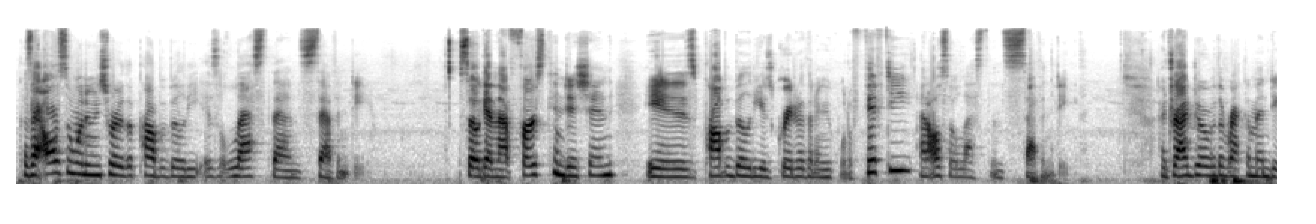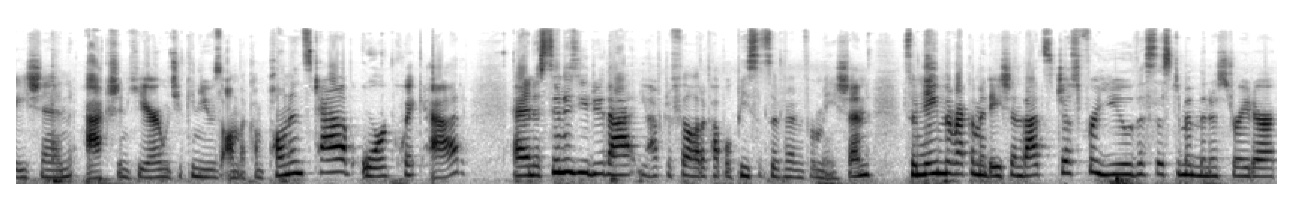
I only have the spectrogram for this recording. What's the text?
because I also want to ensure the probability is less than 70. So again, that first condition is probability is greater than or equal to 50 and also less than 70. I dragged over the recommendation action here, which you can use on the components tab or quick add. And as soon as you do that, you have to fill out a couple pieces of information. So name the recommendation. That's just for you, the system administrator,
